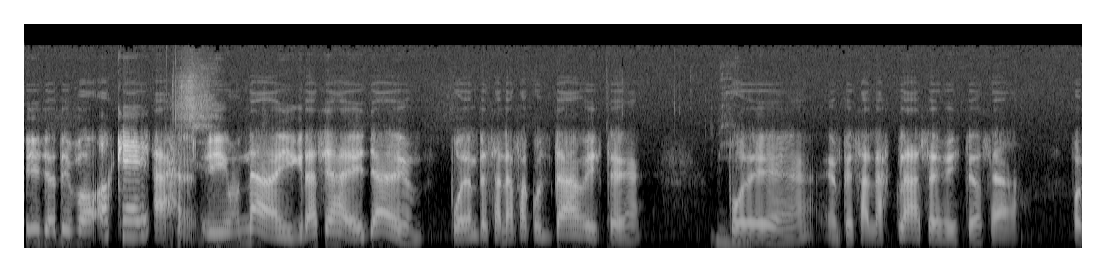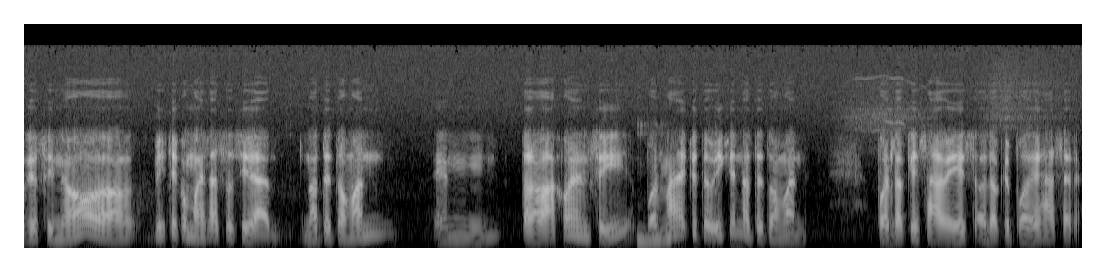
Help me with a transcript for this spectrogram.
Y yo tipo, ok. y nada, y gracias a ella eh, pude empezar la facultad, ¿viste? Pude empezar las clases, ¿viste? O sea, porque si no, ¿viste cómo es la sociedad? No te toman en trabajo en sí, por más de que te ubiques, no te toman por lo que sabes o lo que puedes hacer.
